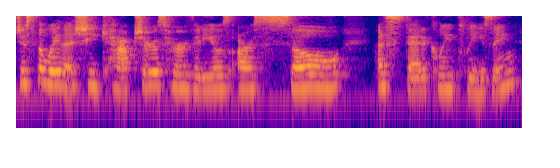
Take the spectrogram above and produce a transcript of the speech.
Just the way that she captures her videos are so aesthetically pleasing.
